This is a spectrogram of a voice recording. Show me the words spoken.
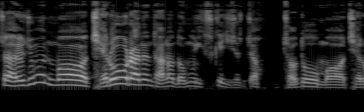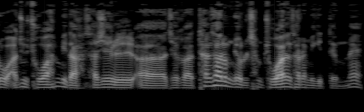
자, 요즘은 뭐 제로라는 단어 너무 익숙해지셨죠? 저도 뭐 제로 아주 좋아합니다. 사실 아, 제가 탄산음료를 참 좋아하는 사람이기 때문에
